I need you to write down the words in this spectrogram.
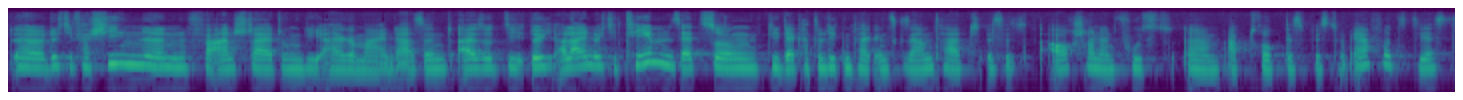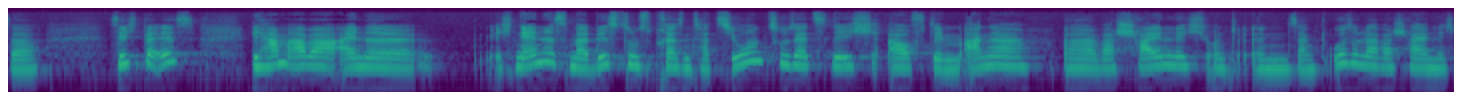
äh, durch die verschiedenen Veranstaltungen, die allgemein da sind. Also die, durch, allein durch die Themensetzung, die der Katholikentag insgesamt hat, ist es auch schon ein Fußabdruck ähm, des Bistums Erfurts, der da sichtbar ist. Wir haben aber eine, ich nenne es mal Bistumspräsentation zusätzlich auf dem Anger äh, wahrscheinlich und in St. Ursula wahrscheinlich,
